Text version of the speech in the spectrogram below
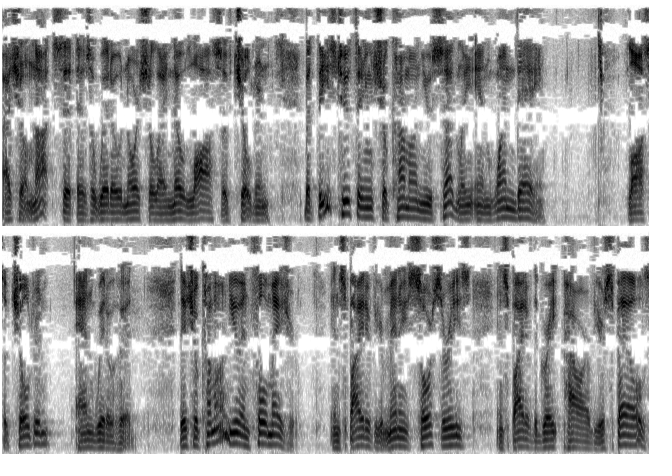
I shall not sit as a widow, nor shall I know loss of children. But these two things shall come on you suddenly in one day loss of children and widowhood. They shall come on you in full measure, in spite of your many sorceries in spite of the great power of your spells,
